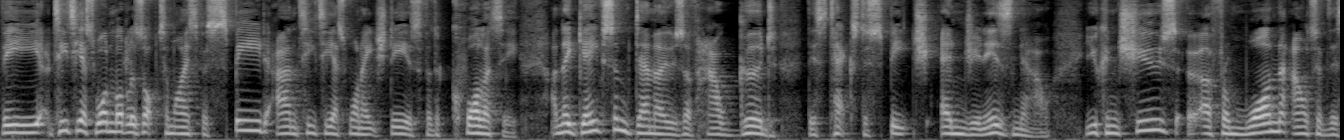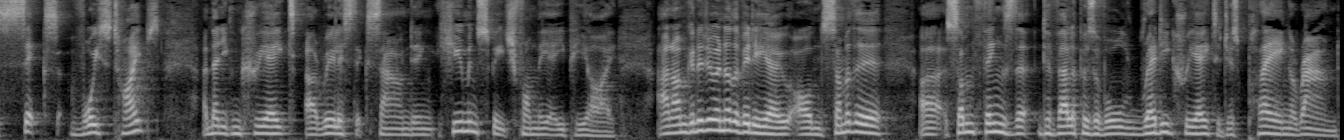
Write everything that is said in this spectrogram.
The TTS1 model is optimized for speed and TTS1 HD is for the quality. And they gave some demos of how good this text to speech engine is now. You can choose uh, from one out of the six voice types, and then you can create a realistic sounding human speech from the API. And I'm going to do another video on some of the uh, some things that developers have already created just playing around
